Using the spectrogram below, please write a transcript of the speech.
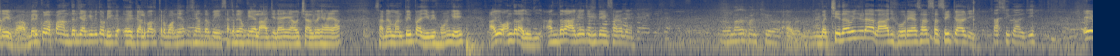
ਅਰੇ ਵਾਹ ਬਿਲਕੁਲ ਆਪਾਂ ਅੰਦਰ ਜਾ ਕੇ ਵੀ ਤੁਹਾਡੀ ਅ, ਗੱਲਬਾਤ ਕਰਵਾਉਂਦੇ ਆ ਤੁਸੀਂ ਅੰਦਰ ਵੇਖ ਸਕਦੇ ਹੋ ਕਿ ਇਲਾਜ ਜਿਹੜਾ ਆ ਉਹ ਚੱਲ ਰਿਹਾ ਆ। ਸਾਡਾ ਮਨਪ੍ਰੀਤ ਭਾਜੀ ਵੀ ਹੋਣਗੇ। ਆਜੋ ਅੰਦਰ ਆਜੋ ਜੀ। ਅੰਦਰ ਆ ਕੇ ਤੁਸੀਂ ਦੇਖ ਸਕਦੇ ਹੋ। ਮਾਦਾ ਬੱਚੇ ਦਾ ਵੀ ਜਿਹੜਾ ਇਲਾਜ ਹੋ ਰਿਹਾ ਸਰ ਸਤਿ ਸ੍ਰੀ ਅਕਾਲ ਜੀ। ਸਤਿ ਸ਼੍ਰੀ ਅਕਾਲ ਜੀ। ਇਹ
